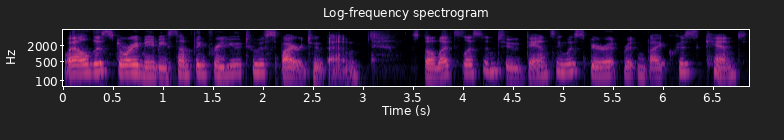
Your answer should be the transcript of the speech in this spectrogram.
Well, this story may be something for you to aspire to then. So let's listen to Dancing with Spirit, written by Chris Kent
